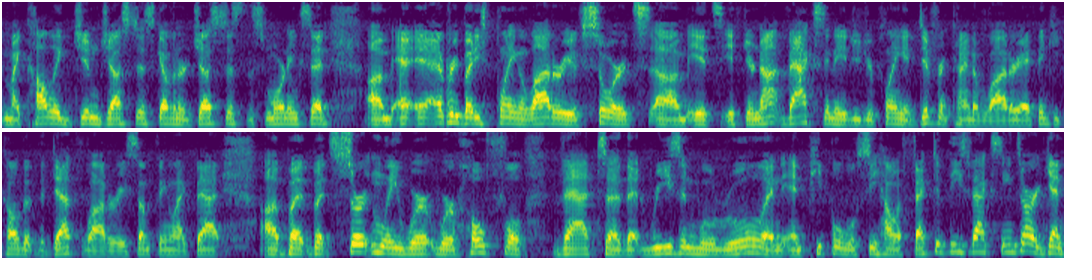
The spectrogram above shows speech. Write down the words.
my colleague Jim Justice, Governor Justice, this morning said um, everybody's playing a lottery of sorts. Um, it's if you're not vaccinated, you're playing a different kind of lottery. I think he called it the death lottery, something like that. Uh, but but certainly we're we're hopeful that uh, that reason will rule and, and people will see how effective these vaccines are. Again,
